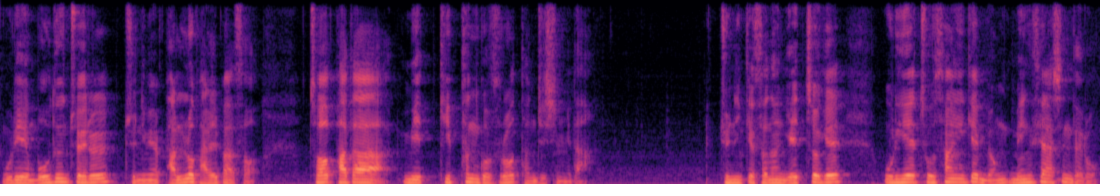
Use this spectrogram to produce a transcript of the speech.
우리의 모든 죄를 주님의 발로 밟아서 저 바다 밑 깊은 곳으로 던지십니다. 주님께서는 옛적에 우리의 조상에게 명, 맹세하신 대로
